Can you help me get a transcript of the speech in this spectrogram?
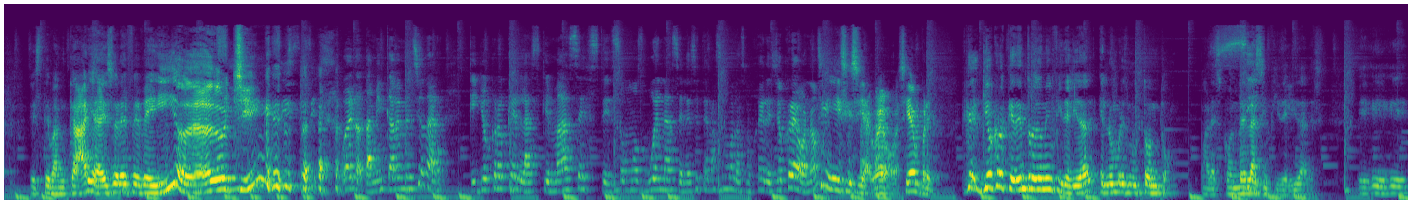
este, bancaria, eso era FBI, o no chingues. bueno, también cabe mencionar que yo creo que las que más este, somos buenas en ese tema somos las mujeres, yo creo, ¿no? Sí, sí, sí, a huevo, siempre. Yo creo que dentro de una infidelidad el hombre es muy tonto para esconder Sí. las infidelidades. Eh, eh, eh,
